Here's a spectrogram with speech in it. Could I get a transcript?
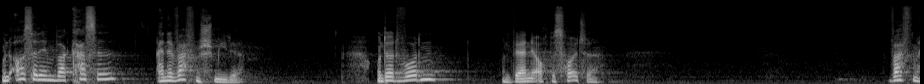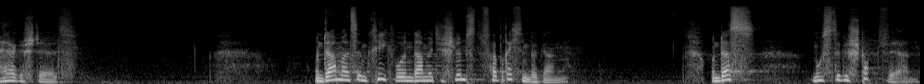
Und außerdem war Kassel eine Waffenschmiede. Und dort wurden, und werden ja auch bis heute, Waffen hergestellt. Und damals im Krieg wurden damit die schlimmsten Verbrechen begangen. Und das musste gestoppt werden.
